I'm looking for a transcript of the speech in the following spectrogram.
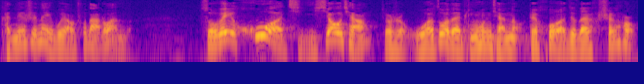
肯定是内部要出大乱子。所谓祸起萧墙，就是我坐在屏风前头，这祸就在身后，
